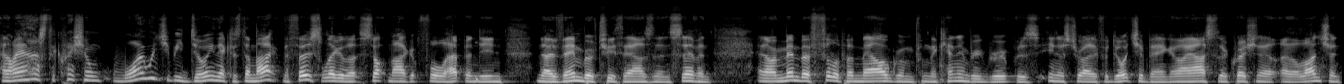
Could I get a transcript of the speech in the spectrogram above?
And I asked the question, why would you be doing that? Because the market, the first leg of the stock market fall happened in November of 2007. And I remember Philippa Malmgren from the Canonbury Group was in Australia for Deutsche Bank. And I asked her the question at, at a luncheon,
